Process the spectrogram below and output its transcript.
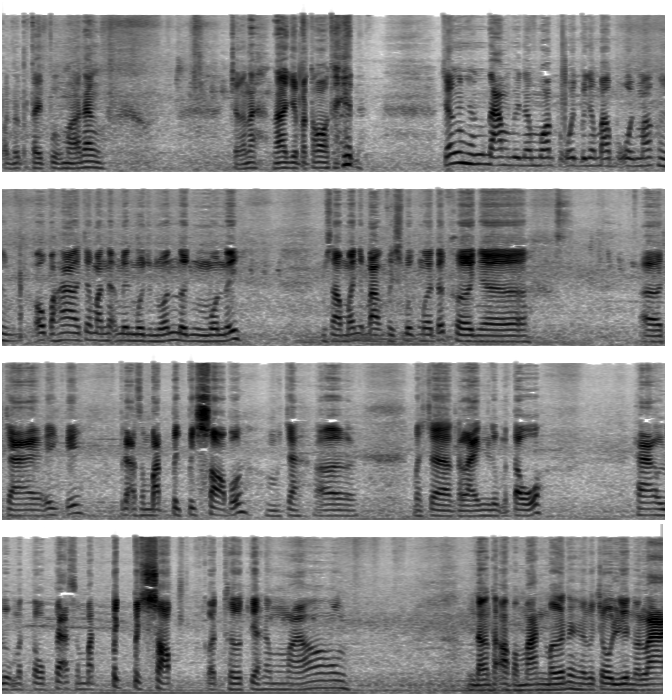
បណ្ឌិតប្រទេសពោះមកហ្នឹងអញ្ចឹងណាណាយកបន្តទៀតអញ្ចឹងយើងដាំវានៅមាត់ប្អួយយើងបើកប្អួយមកគឺអូបហាអញ្ចឹងបានអ្នកមានមួយចំនួនដូចមុននេះមិនសមមិញបើក Facebook មើលទៅឃើញអឺចាយអីគេប្រាក់សម្បត្តិពេជ្រពេជ្រសពម្ចាស់អឺម្ចាស់កន្លែងលក់ម៉ូតូហាងលក់ម៉ូតូប្រាក់សម្បត្តិពេជ្រពេជ្រសពគាត់ធ្វើផ្ទះនឹងមកមិនដឹងថាអស់ប្រហែលម៉ឺនទេក៏ចូលលានដុល្លារ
